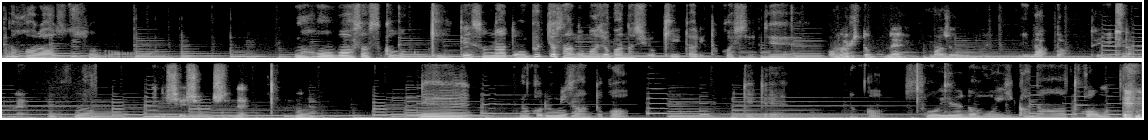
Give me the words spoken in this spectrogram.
だからその魔法 VS 科学聞いてその後もブッチョさんの魔女話を聞いたりとかしてて、あの人もね魔女になったって言ってたねうん。イニシエーションしてね、うん、でなんかルミさんとか見ててなんかそういうのもいいかなとか思って。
